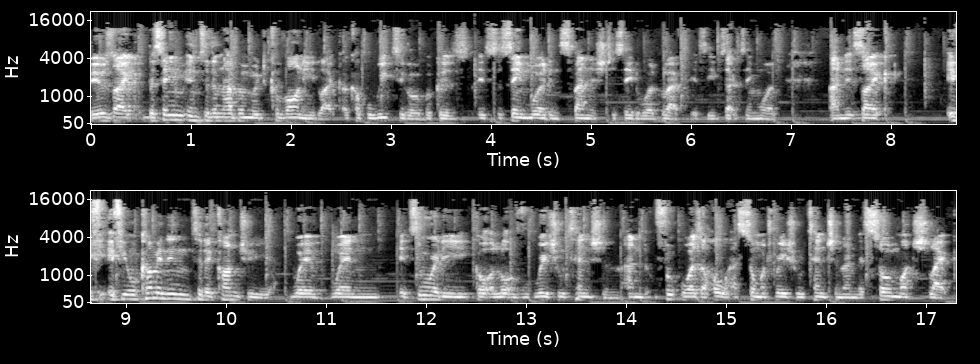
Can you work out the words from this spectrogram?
It was like the same incident happened with Cavani like a couple weeks ago because it's the same word in Spanish to say the word black. It's the exact same word, and it's like if if you're coming into the country where when it's already got a lot of racial tension and football as a whole has so much racial tension and there's so much like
